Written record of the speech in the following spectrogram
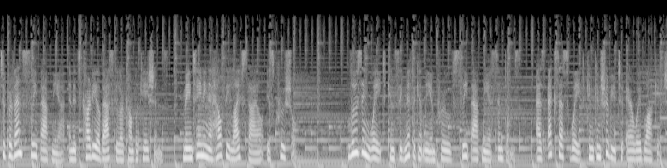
To prevent sleep apnea and its cardiovascular complications, maintaining a healthy lifestyle is crucial. Losing weight can significantly improve sleep apnea symptoms, as excess weight can contribute to airway blockage.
